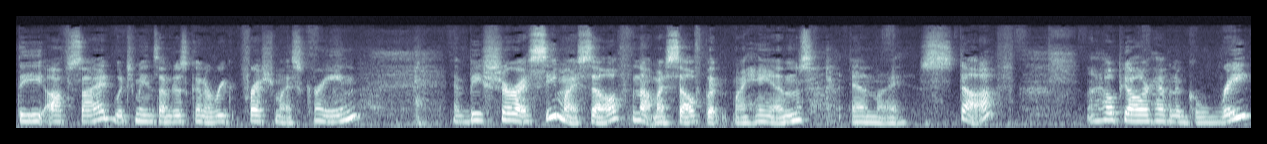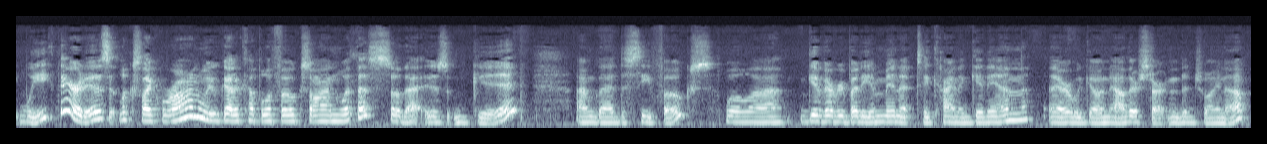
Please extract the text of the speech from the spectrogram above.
the offside, which means I'm just going to refresh my screen and be sure I see myself, not myself, but my hands and my stuff. I hope y'all are having a great week. There it is. It looks like we're on. We've got a couple of folks on with us, so that is good. I'm glad to see folks. We'll uh, give everybody a minute to kind of get in. There we go. Now they're starting to join up.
